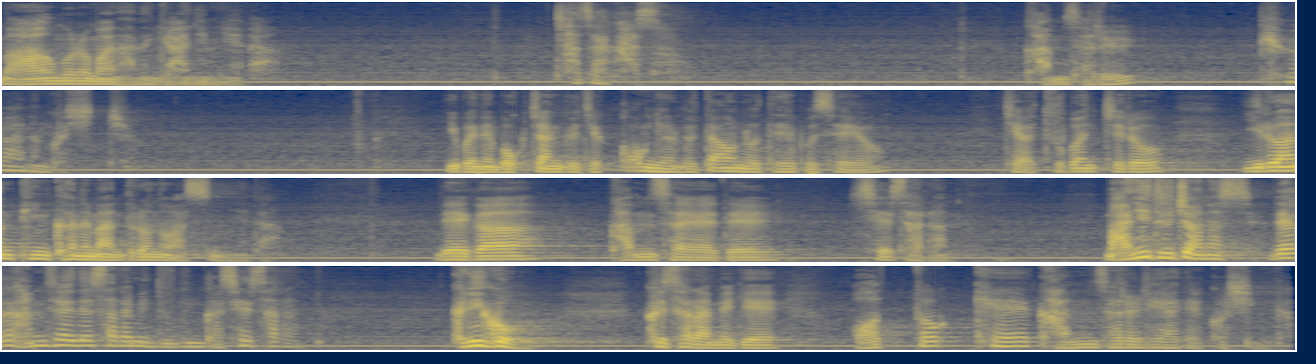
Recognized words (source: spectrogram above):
마음으로만 하는 게 아닙니다. 찾아가서 감사를 표현하는 것이죠. 이번에 목장 교재 꼭 여러분들 다운로드 해보세요. 제가 두 번째로 이러한 빈칸을 만들어 놓았습니다. 내가 감사해야 될 세 사람. 많이 두지 않았어요. 내가 감사해야 될 사람이 누군가 세 사람. 그리고 그 사람에게 어떻게 감사를 해야 될 것인가.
